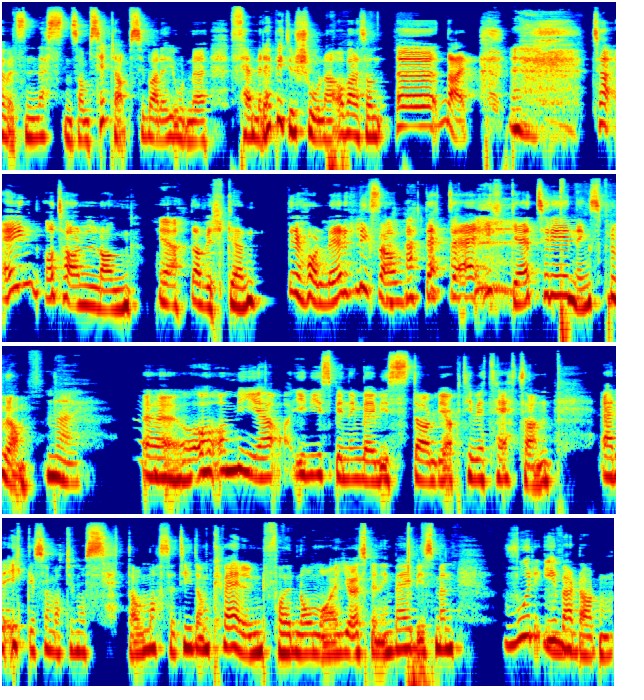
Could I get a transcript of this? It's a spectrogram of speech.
øvelsen nesten som situps. Hun bare gjorde den fem repetisjoner og bare sånn «Øh, Nei. Ta én og ta den lang. ja. Da virker den. Det holder, liksom. Dette er ikke et treningsprogram. Nei. Uh, og, og mye i de Spinning Babies daglige aktivitetene er det ikke som at du må sette av masse tid om kvelden for nå må jeg gjøre Spinning Babies, men hvor i hverdagen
